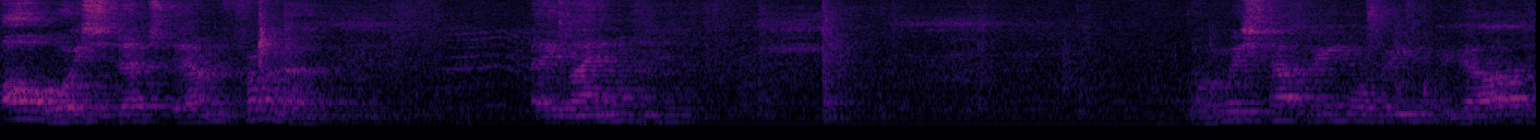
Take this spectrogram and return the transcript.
always steps down in front of me. Amen. When we stop being obedient to God,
